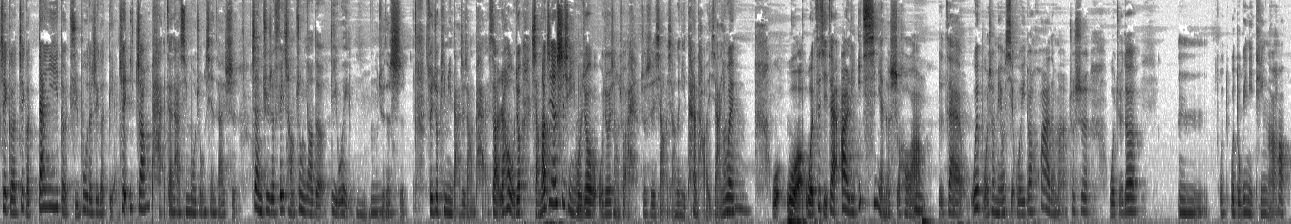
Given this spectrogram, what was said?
这个这个单一的局部的这个点，这一张牌在他心目中现在是占据着非常重要的地位。嗯，我觉得是，所以就拼命打这张牌。是吧？然后我就想到这件事情，我就我就想说，哎，就是想想跟你探讨一下，因为我我我自己在二零一七年的时候啊，在微博上面有写过一段话的嘛，就是我觉得，嗯，我我读给你听啊。好。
